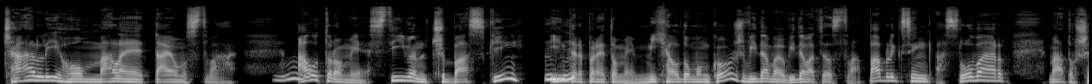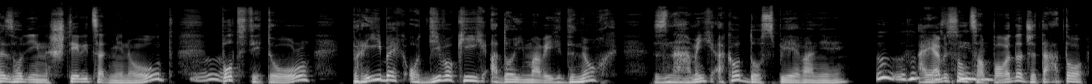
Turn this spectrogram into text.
Charlieho malé tajomstvá. Mm. Autorom je Steven Čbasky, Mm-hmm. Interpretom je Michal Domonkoš, vydávajú vydavateľstva Publixing a Slovart. Má to 6 hodín 40 minút. Mm. Podtitul Príbeh o divokých a dojímavých dňoch, známych ako dospievanie. Uh, a ja by som chcel povedať, že táto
